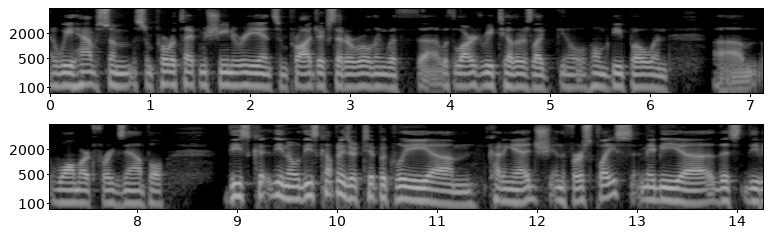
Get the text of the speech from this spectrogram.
and we have some some prototype machinery and some projects that are rolling with uh, with large retailers like you know Home Depot and um, Walmart, for example. These you know these companies are typically um, cutting edge in the first place. Maybe uh, this the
